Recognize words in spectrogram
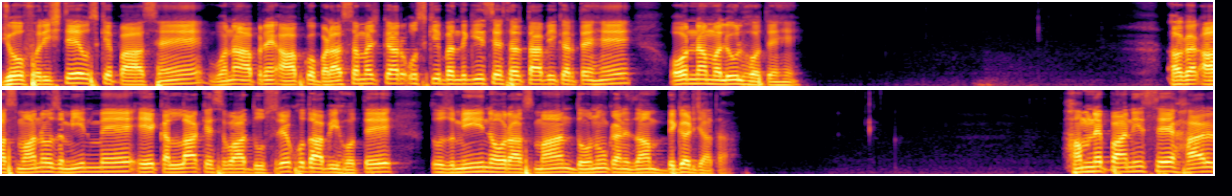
जो फरिश्ते उसके पास हैं वो ना अपने आप को बड़ा समझकर उसकी बंदगी से सरताबी करते हैं और ना मलूल होते हैं। अगर आसमान व ज़मीन में एक अल्लाह के सिवा दूसरे खुदा भी होते तो ज़मीन और आसमान दोनों का निज़ाम बिगड़ जाता। हमने पानी से हर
